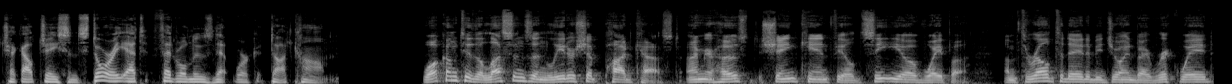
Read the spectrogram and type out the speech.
Check out Jason's story at federalnewsnetwork.com. Welcome to the Lessons in Leadership podcast. I'm your host, Shane Canfield, CEO of WEPA. I'm thrilled today to be joined by Rick Wade,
